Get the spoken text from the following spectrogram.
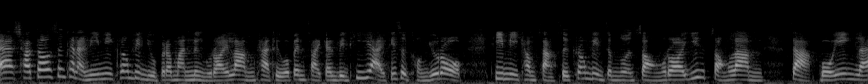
Air Shuttle ซึ่งขณะนี้มีเครื่องบินอยู่ประมาณ 100 ลำค่ะ ถือว่าเป็นสายการบินที่ใหญ่ที่สุดของยุโรป ที่มีคำสั่งซื้อเครื่องบินจำนวน 222 ลำ จาก Boeing และ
